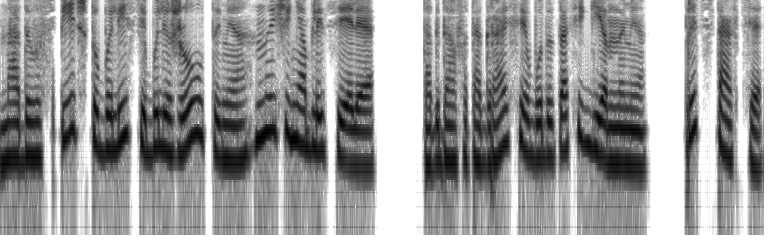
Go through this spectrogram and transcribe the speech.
«Надо успеть, чтобы листья были желтыми, но еще не облетели. Тогда фотографии будут офигенными. Представьте,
